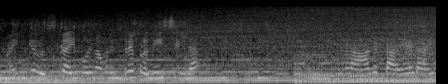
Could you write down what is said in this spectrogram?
ഭയങ്കര റിസ്ക് ആയി പോയി. നമ്മൾ ഇത്രയും പ്രതീക്ഷിച്ചില്ല. നമ്മൾ ആകെ ടയേർഡായി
